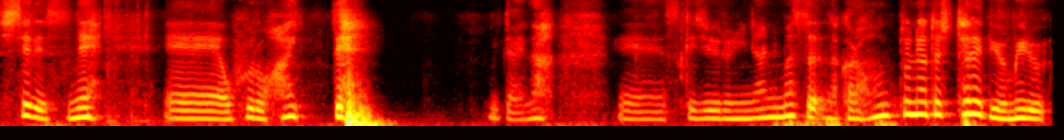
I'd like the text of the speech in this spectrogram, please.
してですね、えー、お風呂入って、みたいな、えー、スケジュールになります。だから本当に私テレビを見る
